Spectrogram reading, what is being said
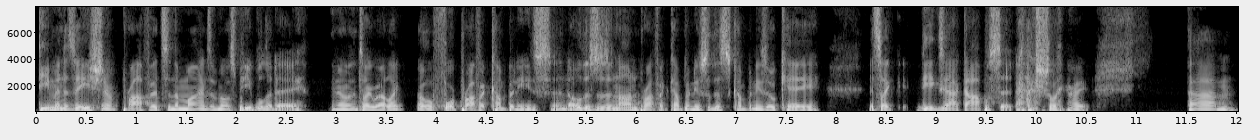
demonization of profits in the minds of most people today. You know they talk about like oh for profit companies and oh this is a non-profit company so this company's okay. It's like the exact opposite actually right? Um,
